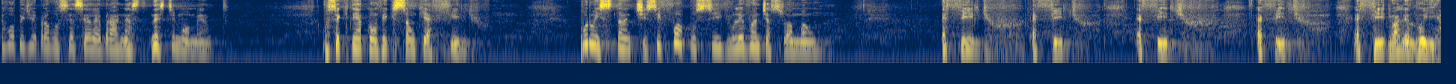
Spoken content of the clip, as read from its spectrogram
Eu vou pedir para você celebrar neste, neste momento. Você que tem a convicção que é filho, por um instante, se for possível, levante a sua mão. É filho é filho, é filho, é filho, é filho, aleluia.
